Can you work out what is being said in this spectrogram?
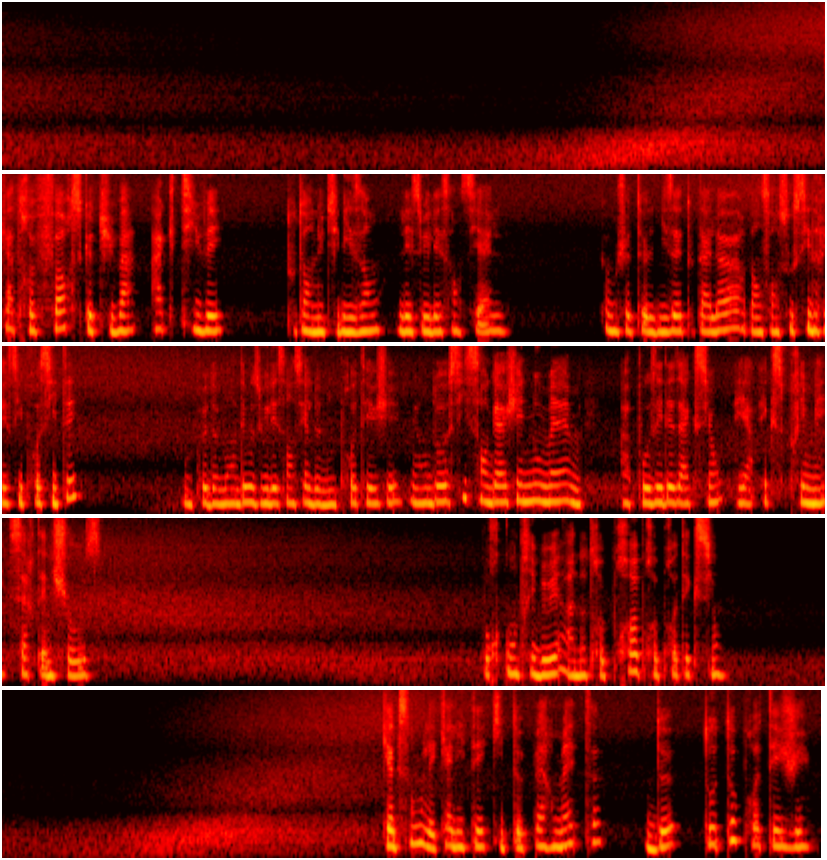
Quatre forces que tu vas activer tout en utilisant les huiles essentielles comme je te le disais tout à l'heure, dans un souci de réciprocité, on peut demander aux huiles essentielles de nous protéger, mais on doit aussi s'engager nous-mêmes à poser des actions et à exprimer certaines choses pour contribuer à notre propre protection. Quelles sont les qualités qui te permettent de t'auto-protéger?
